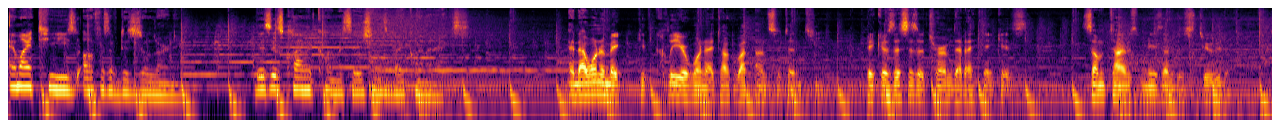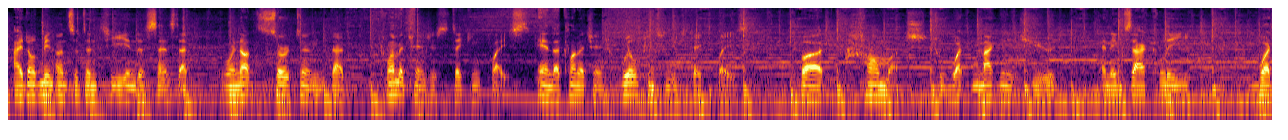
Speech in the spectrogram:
MIT's Office of Digital Learning. This is Climate Conversations by ClimateX. And I want to make it clear when I talk about uncertainty, because this is a term that I think is sometimes misunderstood. I don't mean uncertainty in the sense that we're not certain that climate change is taking place and that climate change will continue to take place, but how much, to what magnitude, and exactly what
